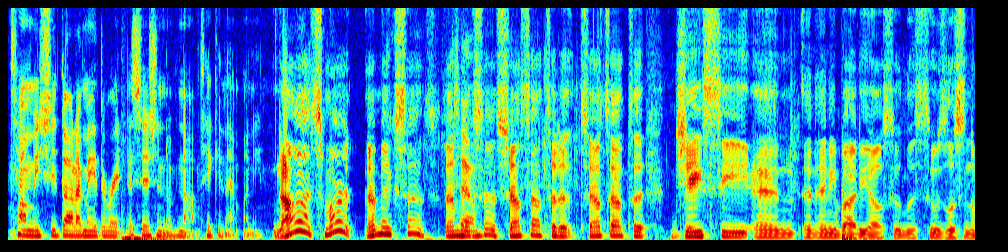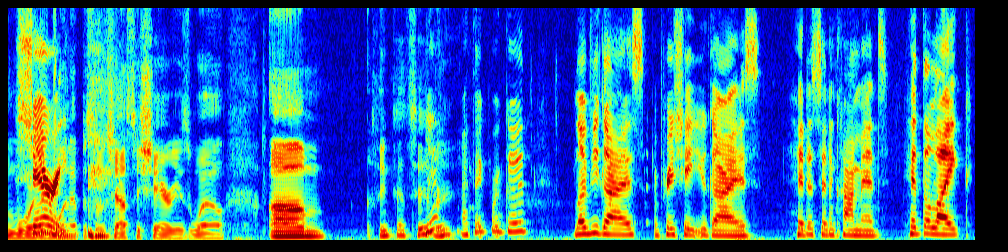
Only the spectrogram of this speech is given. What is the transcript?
tell me she thought I made the right decision of not taking that money. nah, smart. That makes sense. That So- makes sense. Shouts out to the shouts out to JC and and anybody else who lis- who's listened to more Sherry. than one episode. Shouts to Sherry as well. Um, I think that's it. Yeah, Right? I think we're good. Love you guys. Appreciate you guys. Hit us in the comments. Hit the like.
